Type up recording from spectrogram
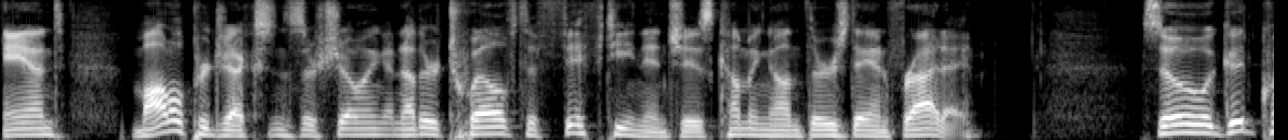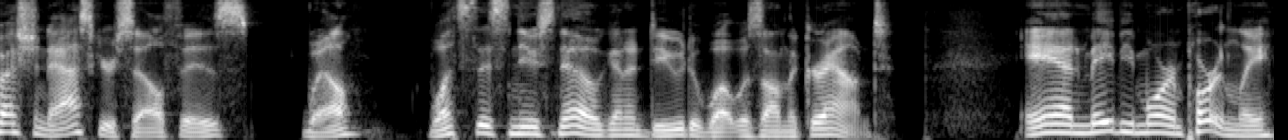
And model projections are showing another 12 to 15 inches coming on Thursday and Friday. So, a good question to ask yourself is well, what's this new snow going to do to what was on the ground? And maybe more importantly,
